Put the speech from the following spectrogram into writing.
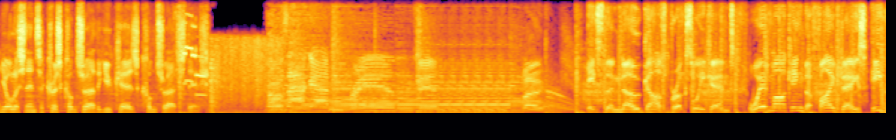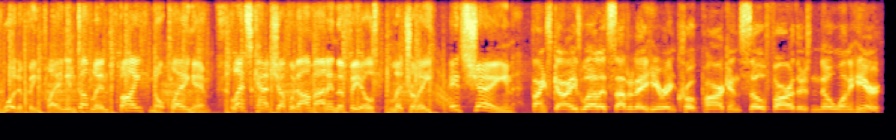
And you're listening to Chris Country, the UK's country station. It's the No Garth Brooks weekend. We're marking the five days he would have been playing in Dublin by not playing him. Let's catch up with our man in the field. Literally, it's Shane. Thanks, guys. Well, it's Saturday here in Croke Park, and so far there's no one here.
